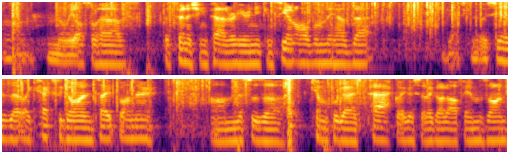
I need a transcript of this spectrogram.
Um, and then we also have the finishing right here, and you can see on all of them they have that. You guys can really see has that like hexagon type on there. Um, this was a Chemical Guys pack, like I said, I got off Amazon.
